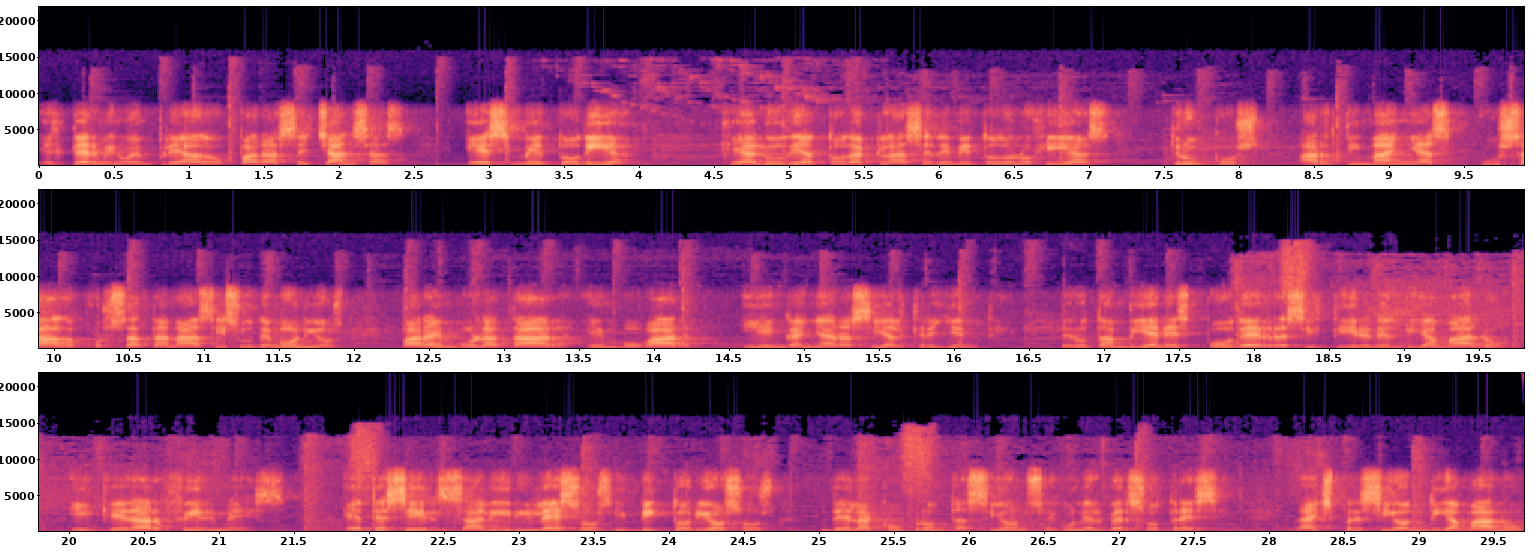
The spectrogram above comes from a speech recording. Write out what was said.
El término empleado para acechanzas es metodía, que alude a toda clase de metodologías, trucos, artimañas usados por Satanás y sus demonios para embolatar, embobar y engañar así al creyente. Pero también es poder resistir en el día malo y quedar firmes, es decir, salir ilesos y victoriosos de la confrontación, según el verso 13 la expresión día malo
